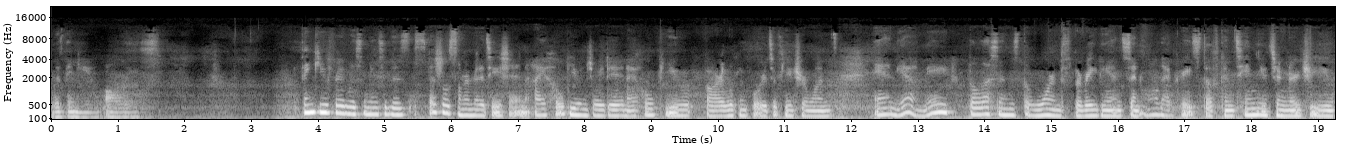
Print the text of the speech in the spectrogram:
within you always. Thank you for listening to this special summer meditation. I hope you enjoyed it and I hope you are looking forward to future ones. And yeah, may the lessons, the warmth, the radiance, and all that great stuff continue to nurture you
